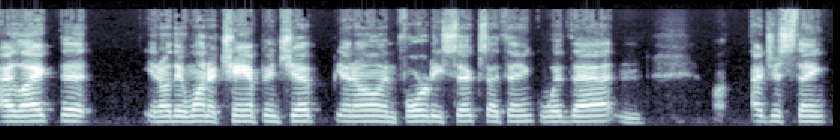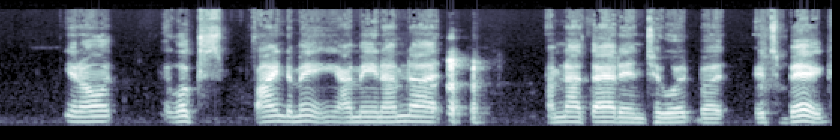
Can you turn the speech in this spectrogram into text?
I like that, you know, they won a championship, you know, in 46, I think, with that. And I just think, you know, it, it looks fine to me. I mean, I'm not, I'm not that into it, but it's big.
